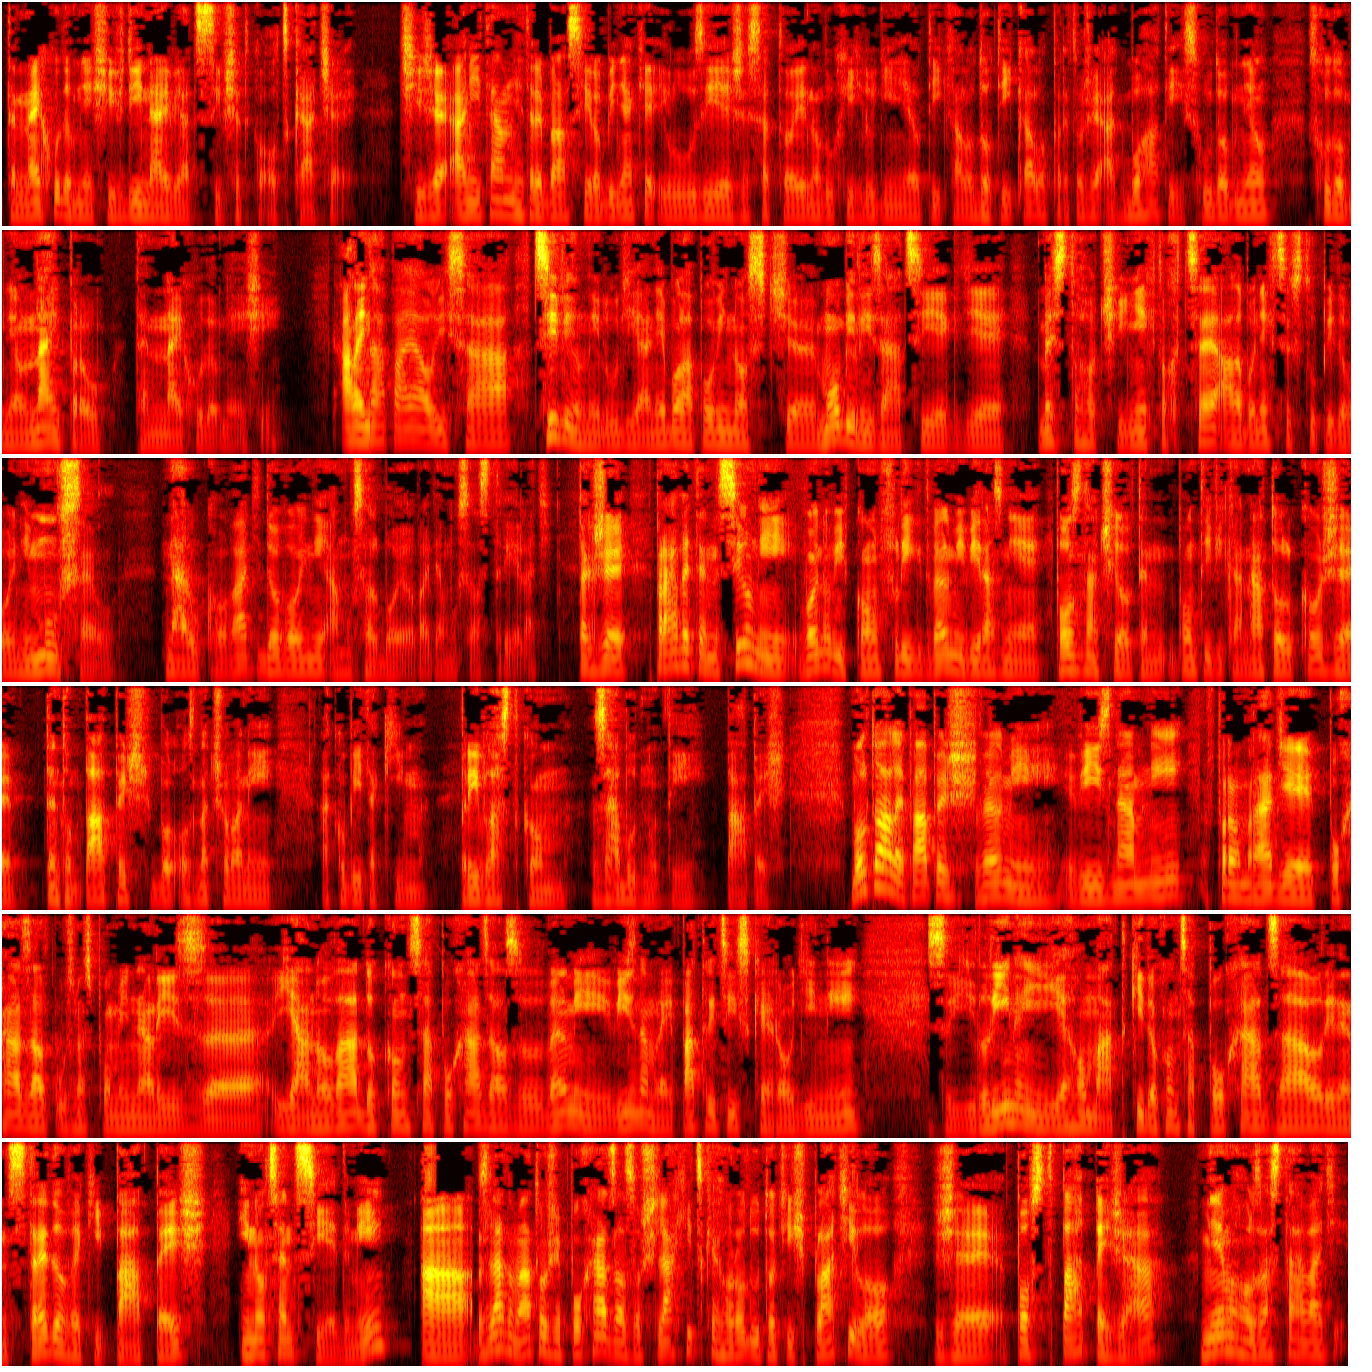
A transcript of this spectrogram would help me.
ten najchudobnejší vždy najviac si všetko odskáče Čiže ani tam netreba si robiť nejaké ilúzie, že sa to jednoduchých ľudí nedotýkalo, dotýkalo, pretože ak bohatý schudobnil, schudobnil najprv ten najchudobnejší. Ale napájali sa civilní ľudia, nebola povinnosť e, mobilizácie, kde bez toho, či niekto chce alebo nechce vstúpiť do vojny, musel narukovať do vojny a musel bojovať a musel strieľať. Takže práve ten silný vojnový konflikt veľmi výrazne poznačil ten pontifika natoľko, že tento pápež bol označovaný akoby takým prívlastkom zabudnutý pápež. Bol to ale pápež veľmi významný. V prvom rade pochádzal, už sme spomínali, z Janova, dokonca pochádzal z veľmi významnej patricijskej rodiny, z línej jeho matky dokonca pochádzal jeden stredoveký pápež, Inocent VII, a vzhľadom na to, že pochádzal zo šľachického rodu, totiž platilo, že post pápeža nemohol zastávať e,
